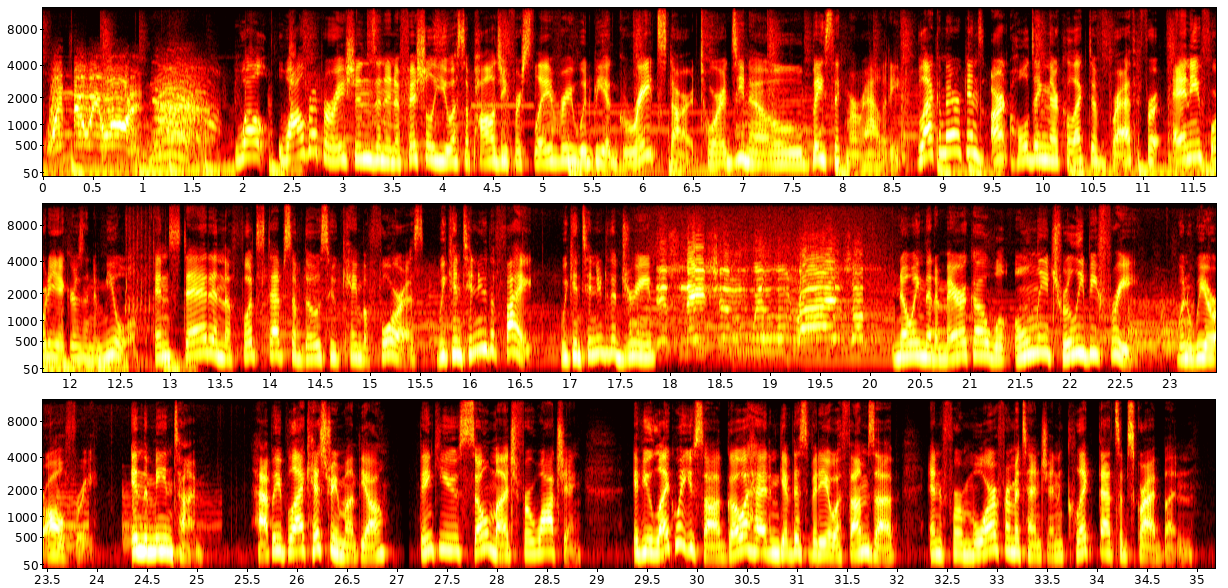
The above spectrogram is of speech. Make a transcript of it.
When do we want! Well, while reparations and an official US apology for slavery would be a great start towards, you know, basic morality, black Americans aren't holding their collective breath for any 40 acres and a mule. Instead, in the footsteps of those who came before us, we continue the fight, we continue the dream, this nation will rise up, knowing that America will only truly be free when we are all free. In the meantime, happy Black History Month, y'all. Thank you so much for watching. If you like what you saw, go ahead and give this video a thumbs up, and for more from Attention, click that subscribe button.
